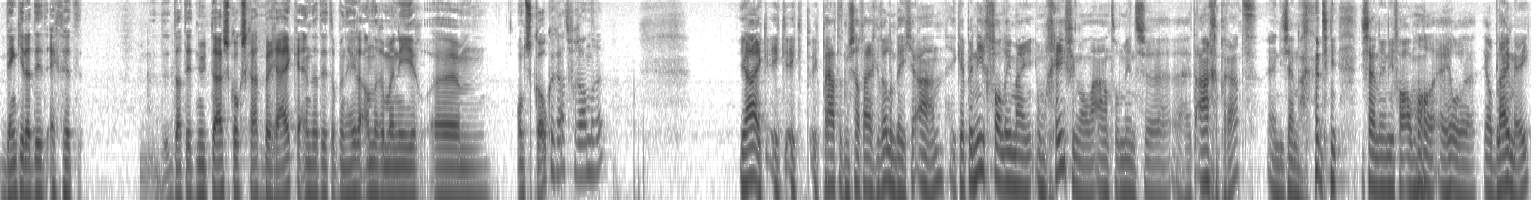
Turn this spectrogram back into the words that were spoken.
denk je dat dit echt het. dat dit nu thuiskoks gaat bereiken en dat dit op een hele andere manier ehm, ons koken gaat veranderen? Ja, ik, ik, ik, ik praat het mezelf eigenlijk wel een beetje aan. Ik heb in ieder geval in mijn omgeving al een aantal mensen eh, het aangepraat. En die zijn, die, die zijn er in ieder geval allemaal heel, eh, heel blij mee.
